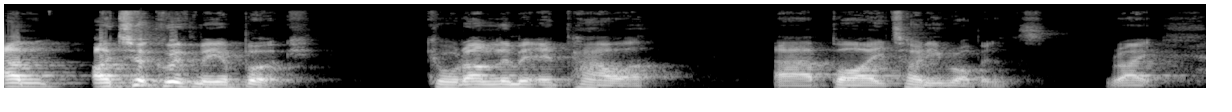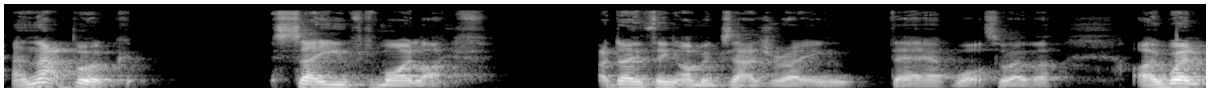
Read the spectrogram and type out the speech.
um, I took with me a book called Unlimited Power uh, by Tony Robbins, right? And that book saved my life. I don't think I'm exaggerating there whatsoever. I went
